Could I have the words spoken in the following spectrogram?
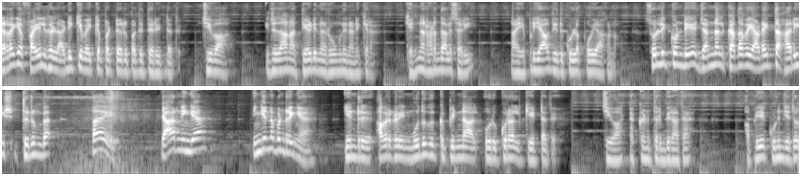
நிறைய ஃபைல்கள் அடுக்கி வைக்கப்பட்டு இருப்பது தெரிந்தது. ஜீவா இதுதான் நான் தேடின ரூம்னு நினைக்கிறேன். என்ன நடந்தாலும் சரி நான் எப்படியாவது இதுக்குள்ளே போயாகணும் சொல்லிக்கொண்டே ஜன்னல் கதவை அடைத்த ஹரீஷ் திரும்ப ஏய் யார் நீங்கள் இங்கே என்ன பண்ணுறீங்க என்று அவர்களின் முதுகுக்கு பின்னால் ஒரு குரல் கேட்டது. ஜீவா டக்குன்னு திரும்பிராத. அப்படியே குனிஞ்சு ஏதோ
